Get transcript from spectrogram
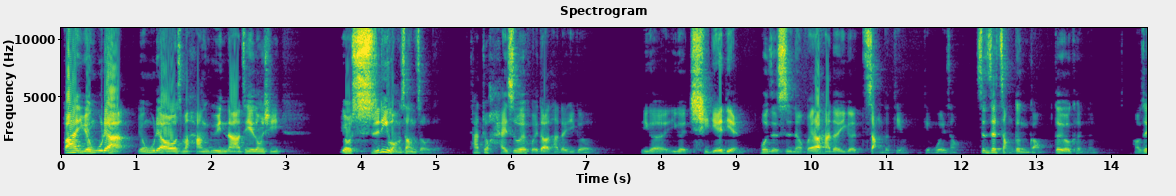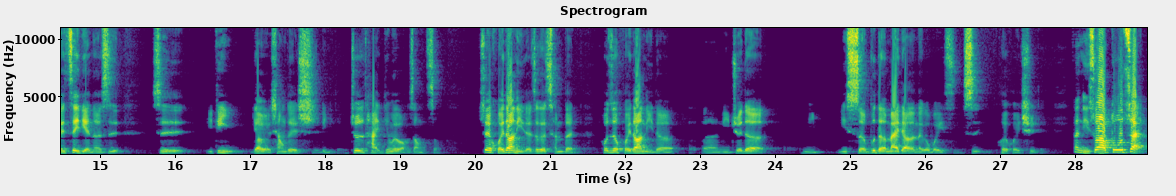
包含原物料、原物料哦什么航运啊这些东西。有实力往上走的，它就还是会回到它的一个一个一个起跌点，或者是呢回到它的一个涨的点点位上，甚至再涨更高都有可能。好，所以这一点呢是是一定要有相对实力的，就是它一定会往上走。所以回到你的这个成本，或者回到你的呃你觉得你你舍不得卖掉的那个位置是会回去的。那你说要多赚，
